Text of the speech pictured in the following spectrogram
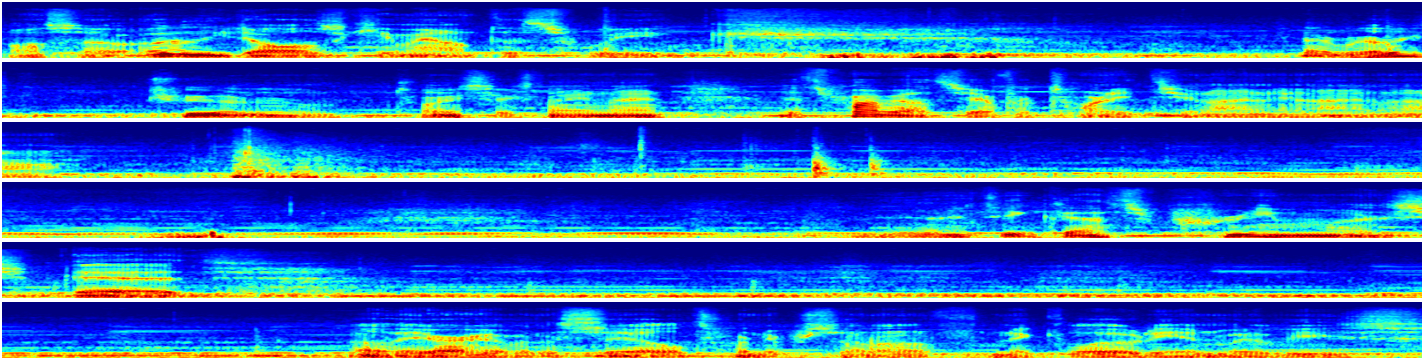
Also, Ugly Dolls came out this week. Is that really true? Twenty six ninety nine. It's probably on sale for twenty two ninety nine now. I think that's pretty much it. They are having a sale, 20% off Nickelodeon movies.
